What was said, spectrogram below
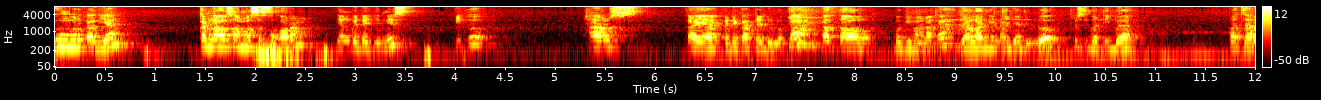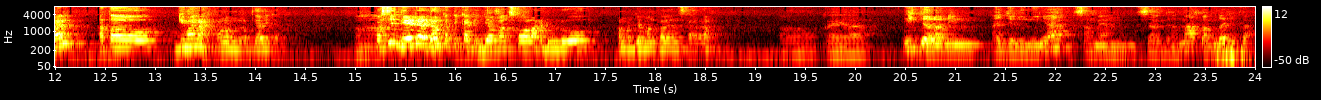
umur kalian kenal sama seseorang yang beda jenis itu harus kayak PDKT dulu kah atau bagaimana kah jalanin aja dulu terus tiba-tiba pacaran atau gimana kalau menurut kalian Kak? Eh, Pasti beda dong ketika di zaman sekolah dulu sama zaman kalian sekarang. eh, kayak ini jalanin aja dulunya sama yang seagama apa enggak nih kak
